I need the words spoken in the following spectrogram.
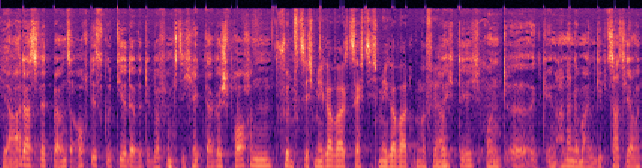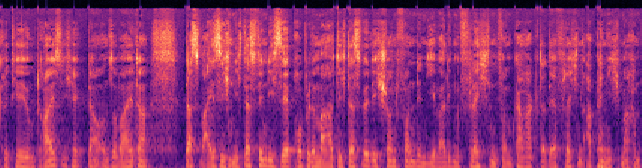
Ja, das wird bei uns auch diskutiert. Da wird über 50 Hektar gesprochen. 50 Megawatt, 60 Megawatt ungefähr. Richtig. Und äh, in anderen Gemeinden gibt es tatsächlich auch ein Kriterium 30 Hektar und so weiter. Das weiß ich nicht. Das finde ich sehr problematisch. Das würde ich schon von den jeweiligen Flächen, vom Charakter der Flächen abhängig machen.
